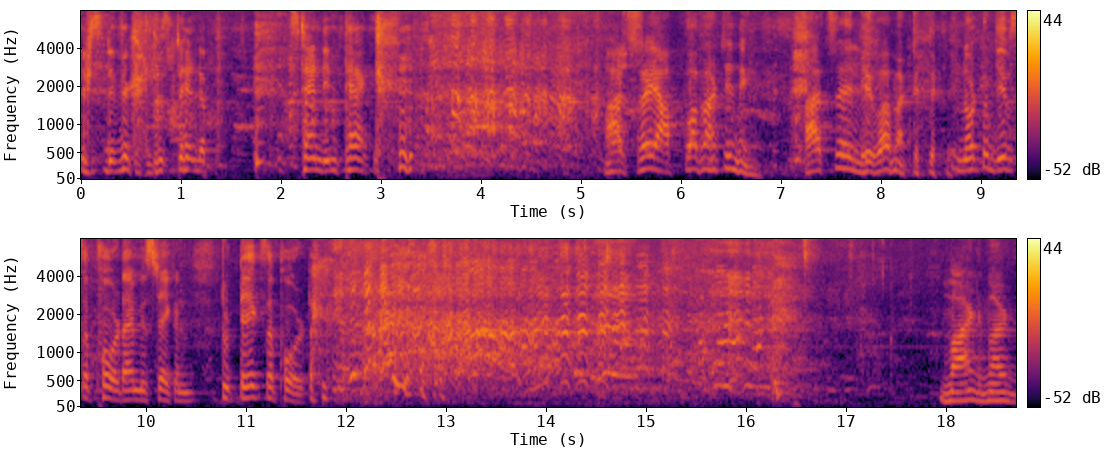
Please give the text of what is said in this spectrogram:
it's difficult to stand up, stand intact. આશ્રય આપવા માટે નહીં આશ્રય લેવા માટે Not to give support, I'm mistaken, to take support. માંડ માંડ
